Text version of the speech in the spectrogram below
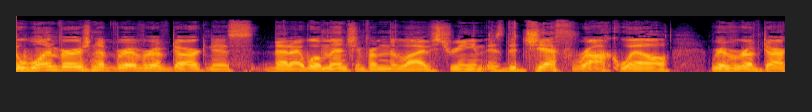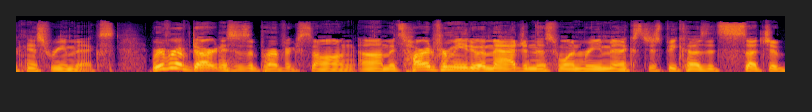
The one version of River of Darkness that I will mention from the live stream is the Jeff Rockwell River of Darkness remix. River of Darkness is a perfect song. Um, it's hard for me to imagine this one remix just because it's such a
